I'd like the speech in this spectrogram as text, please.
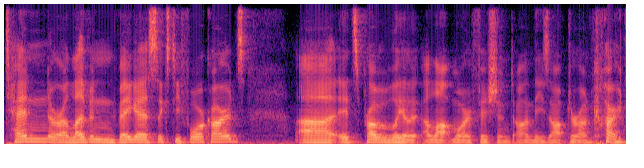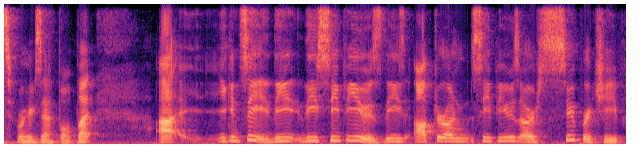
10 or 11 Vega 64 cards, uh, it's probably a, a, lot more efficient on these Opteron cards, for example. But uh, you can see the, these CPUs, these Opteron CPUs are super cheap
